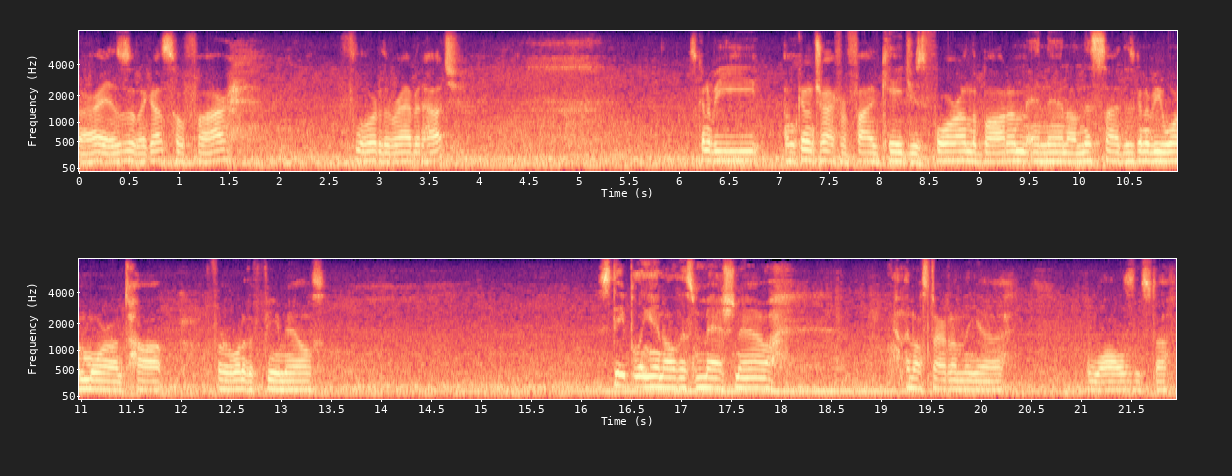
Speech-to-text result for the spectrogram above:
Alright, this is what I got so far. Floor to the rabbit hutch. It's gonna be, I'm gonna try for five cages, four on the bottom, and then on this side there's gonna be one more on top for one of the females. Stapling in all this mesh now, and then I'll start on the, uh, the walls and stuff.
